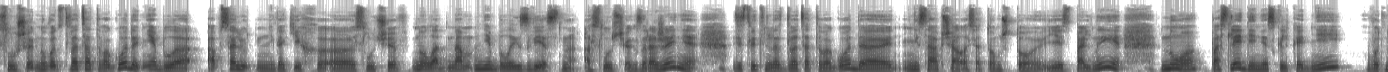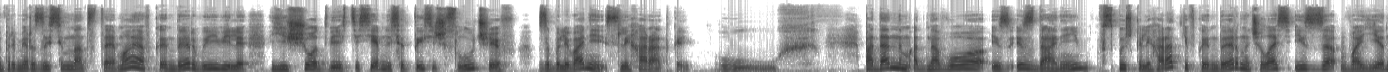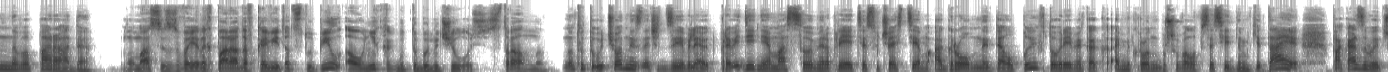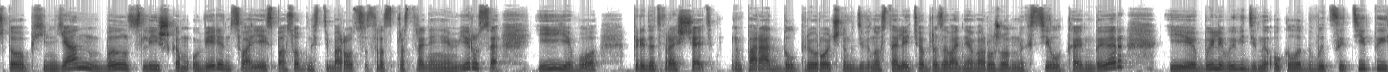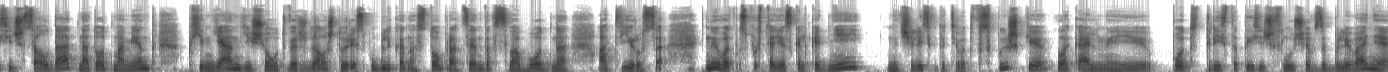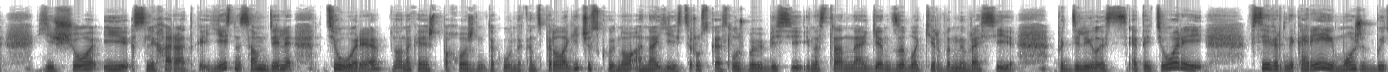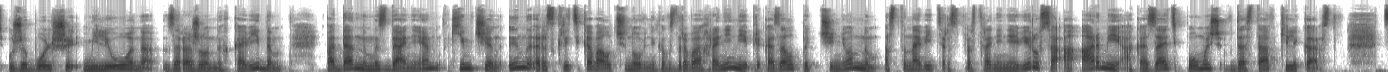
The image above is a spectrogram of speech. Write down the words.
Слушай, ну вот с 2020 года не было абсолютно никаких э, случаев, ну ладно, нам не было известно о случаях заражения. Действительно, с 2020 года не сообщалось о том, что есть больные, но последние несколько дней вот, например, за 17 мая в КНДР выявили еще 270 тысяч случаев заболеваний с лихорадкой. Ух. По данным одного из изданий, вспышка лихорадки в КНДР началась из-за военного парада. У нас из военных парадов ковид отступил, а у них как будто бы началось. Странно. Ну, тут ученые, значит, заявляют, проведение массового мероприятия с участием огромной толпы, в то время как омикрон бушевал в соседнем Китае, показывает, что Пхеньян был слишком уверен в своей способности бороться с распространением вируса и его предотвращать. Парад был приурочен к 90-летию образования вооруженных сил КНДР, и были выведены около 20 тысяч солдат. На тот момент Пхеньян еще утверждал, что что республика на 100% свободна от вируса. Ну и вот спустя несколько дней начались вот эти вот вспышки локальные, и под 300 тысяч случаев заболевания еще и с лихорадкой. Есть на самом деле теория, но она, конечно, похожа на такую, на конспирологическую, но она есть. Русская служба BBC, иностранный агент, заблокированный в России, поделилась этой теорией. В Северной Корее может быть уже больше миллиона зараженных ковидом. По данным издания, Ким Чен Ын раскритиковал чиновников здравоохранения и приказал подчиненным остановить распространение вируса, а армии оказать помощь в доставке лекарств.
